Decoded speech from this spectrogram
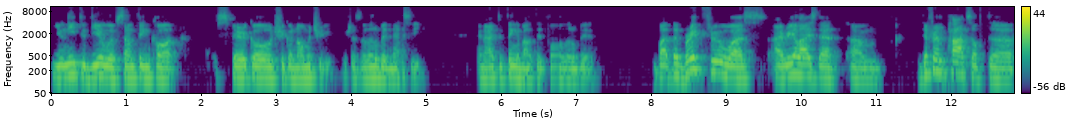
you need to deal with something called spherical trigonometry, which is a little bit messy. And I had to think about it for a little bit. But the breakthrough was I realized that um, different parts of the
